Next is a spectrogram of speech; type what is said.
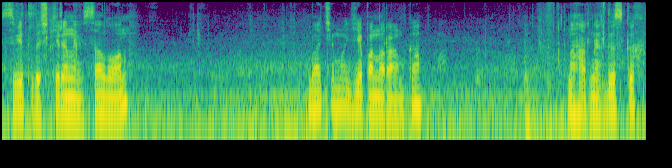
Світлий шкіряний салон. Бачимо, є панорамка на гарних дисках.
